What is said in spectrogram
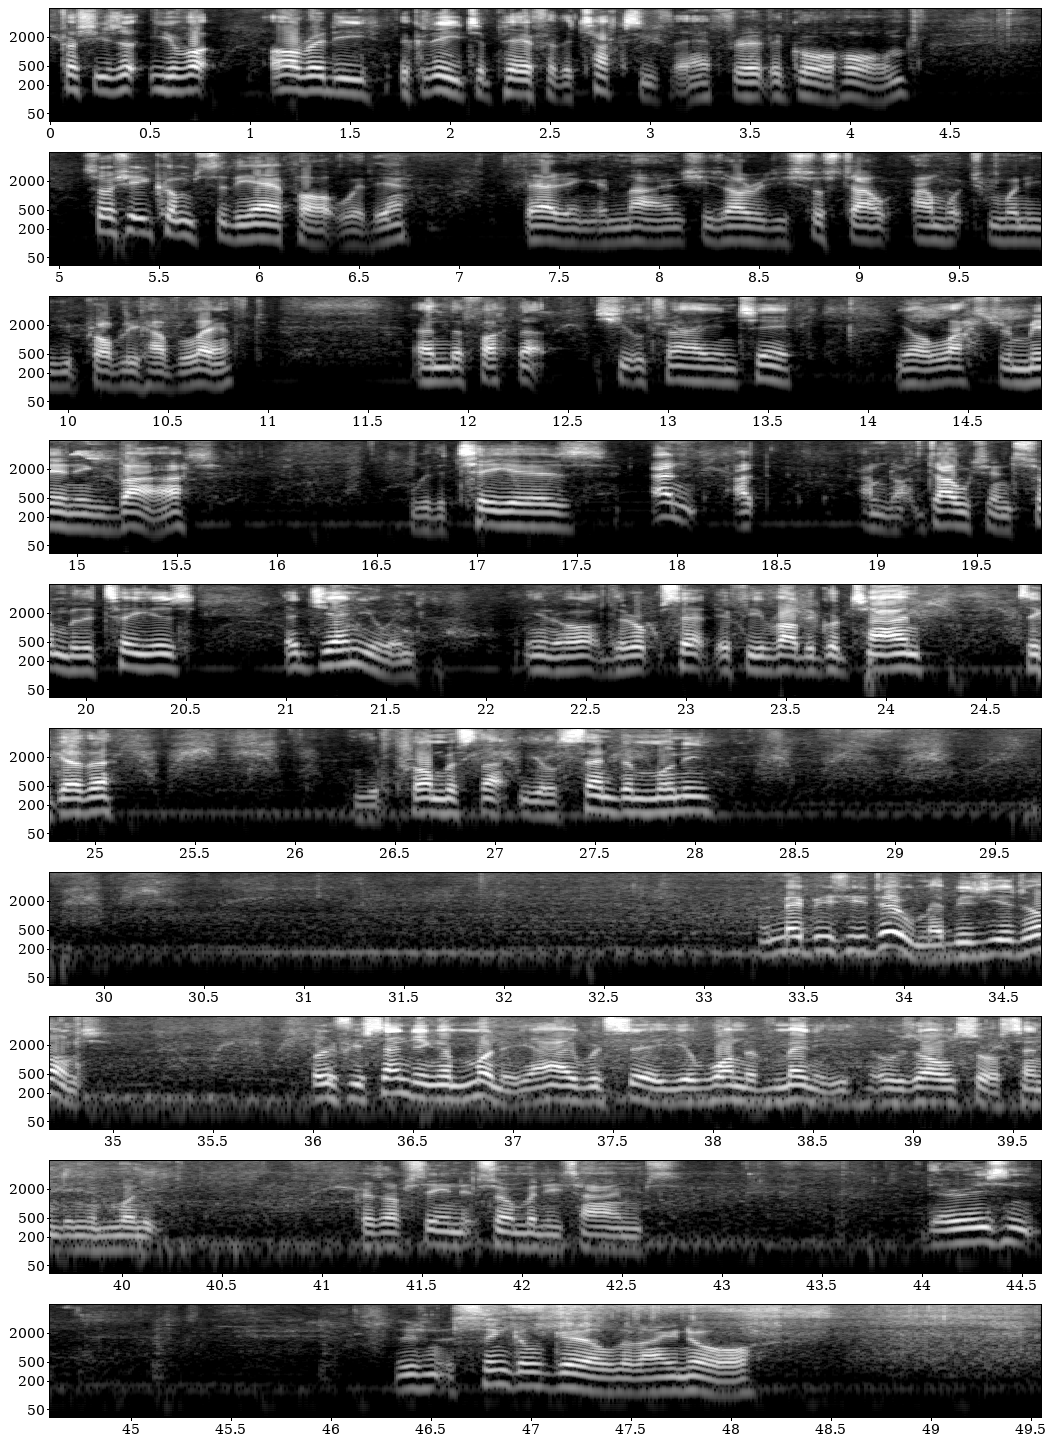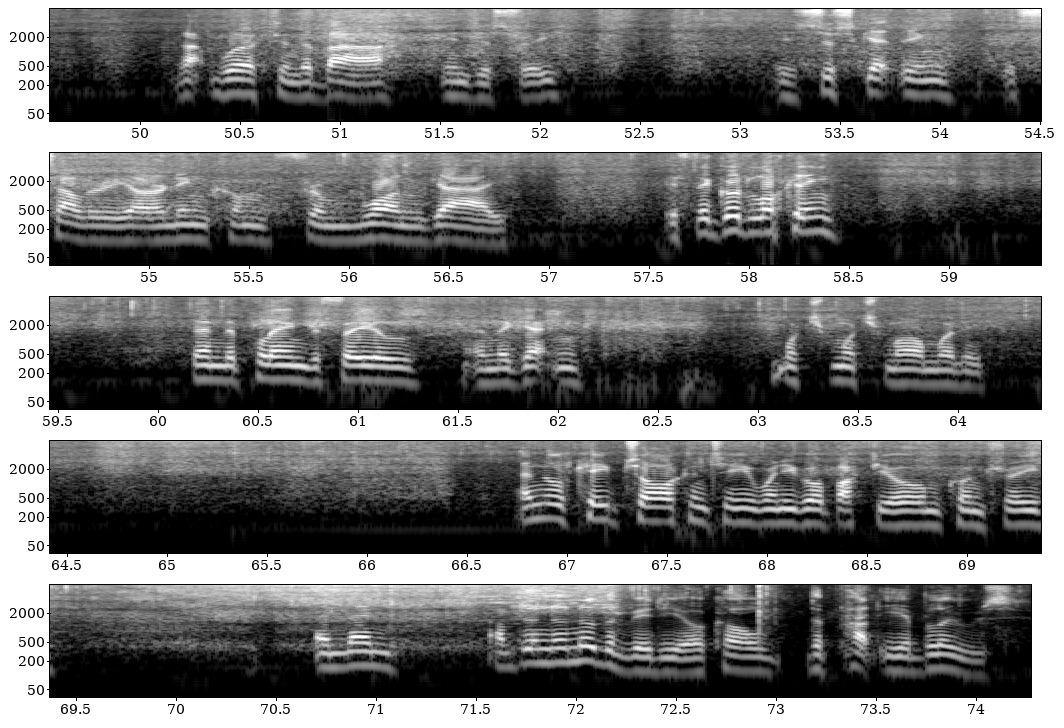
Because she's uh, you've uh, already agreed to pay for the taxi fare for her to go home. So she comes to the airport with you, bearing in mind she's already sussed out how much money you probably have left. And the fact that she'll try and take your last remaining baht with the tears, and I, I'm not doubting some of the tears are genuine. You know, they're upset if you've had a good time together. And you promise that you'll send them money. And maybe you do, maybe you don't. But if you're sending them money, I would say you're one of many who's also sending them money. Because I've seen it so many times. There isn't, there isn't a single girl that I know that worked in the bar industry is just getting a salary or an income from one guy. If they're good looking, then they're playing the field and they're getting much, much more money. And they'll keep talking to you when you go back to your home country. And then I've done another video called the Pattaya Blues.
